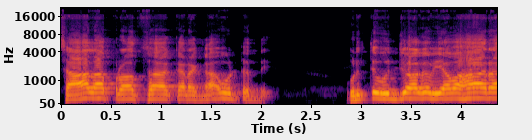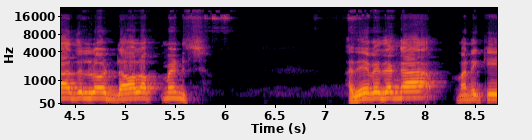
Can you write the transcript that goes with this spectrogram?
చాలా ప్రోత్సాహకరంగా ఉంటుంది. వృత్తి ఉద్యోగ వ్యవహారాదుల్లో డెవలప్మెంట్స్. అదేవిధంగా మనకి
